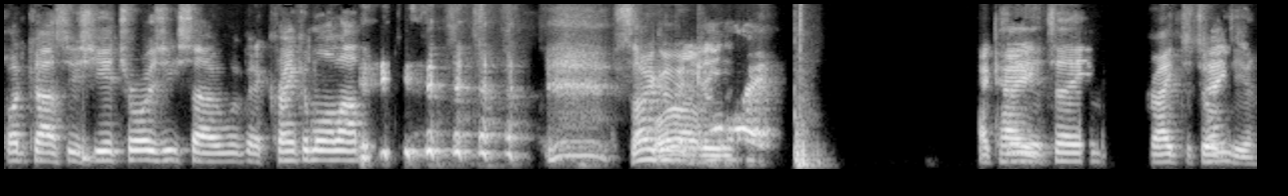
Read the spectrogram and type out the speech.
podcasts this year, Troisy. So we're going to crank them all up. so good. Alrighty. Okay. See you, team. Great to talk to you.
